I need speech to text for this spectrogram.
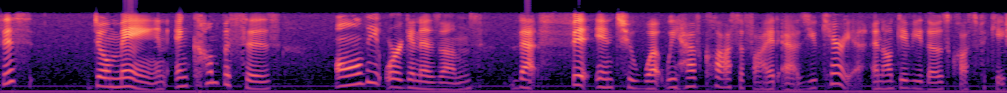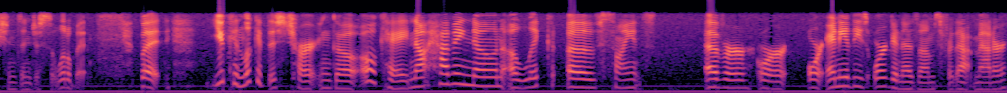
this domain encompasses all the organisms that fit into what we have classified as eukarya. And I'll give you those classifications in just a little bit. But you can look at this chart and go, okay, not having known a lick of science ever or or any of these organisms for that matter,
